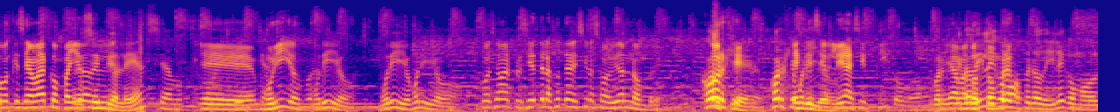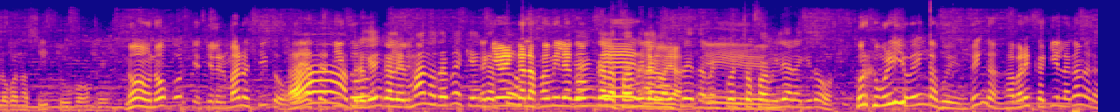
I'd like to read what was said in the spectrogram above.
¿cómo, cómo es que se llama el compañero Pero sin del- violencia. Eh. Murillo. Murillo. Murillo, Murillo. ¿Cómo se llama el presidente de la Junta de Vecinos? Se me olvidó el nombre. Jorge. Jorge Murillo. le iba a decir Tito. Porque- Ya pero, dile como, pero dile como lo conociste tú, hombre. No, no, Jorge, si el hermano es Tito. Ah, Tito. pero que venga el hermano también. Que Es venga, que venga la familia Que venga completa. la familia Ah, no, completa. Reencuentro Eh, familiar aquí todo. Jorge Murillo, venga, pues, venga, aparezca aquí en la cámara.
